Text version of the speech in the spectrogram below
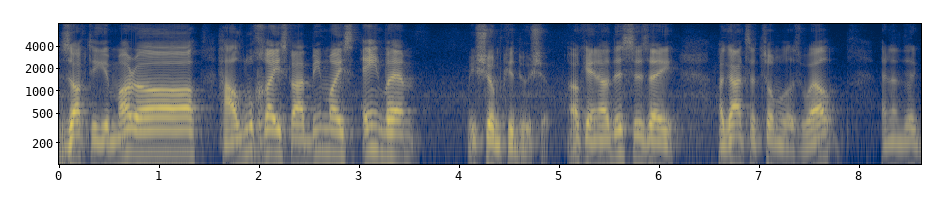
Zokti Gemara, Haluchais v'abimais ein behem mishum kedusha. Okay, now this is a a Gatsa Tumul as well. And then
